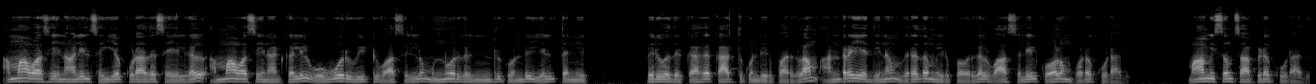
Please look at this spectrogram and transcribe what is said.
அமாவாசை நாளில் செய்யக்கூடாத செயல்கள். அமாவாசை நாட்களில் ஒவ்வொரு வீட்டு வாசலிலும் முன்னோர்கள் நின்று கொண்டு எள் தண்ணீர் பெறுவதற்காக காத்து கொண்டிருப்பார்களாம். அன்றைய தினம் விரதம் இருப்பவர்கள் வாசலில் கோலம் போடக்கூடாது. மாமிசம் சாப்பிடக்கூடாது.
